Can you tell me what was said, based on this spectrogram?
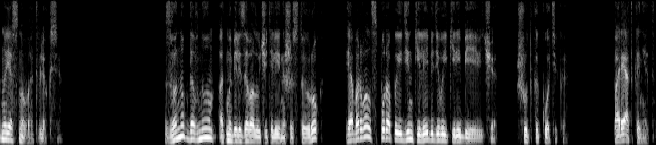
Но я снова отвлекся. Звонок давно отмобилизовал учителей на шестой урок и оборвал спор о поединке Лебедева и Киребеевича. Шутка котика. «Порядка нет.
